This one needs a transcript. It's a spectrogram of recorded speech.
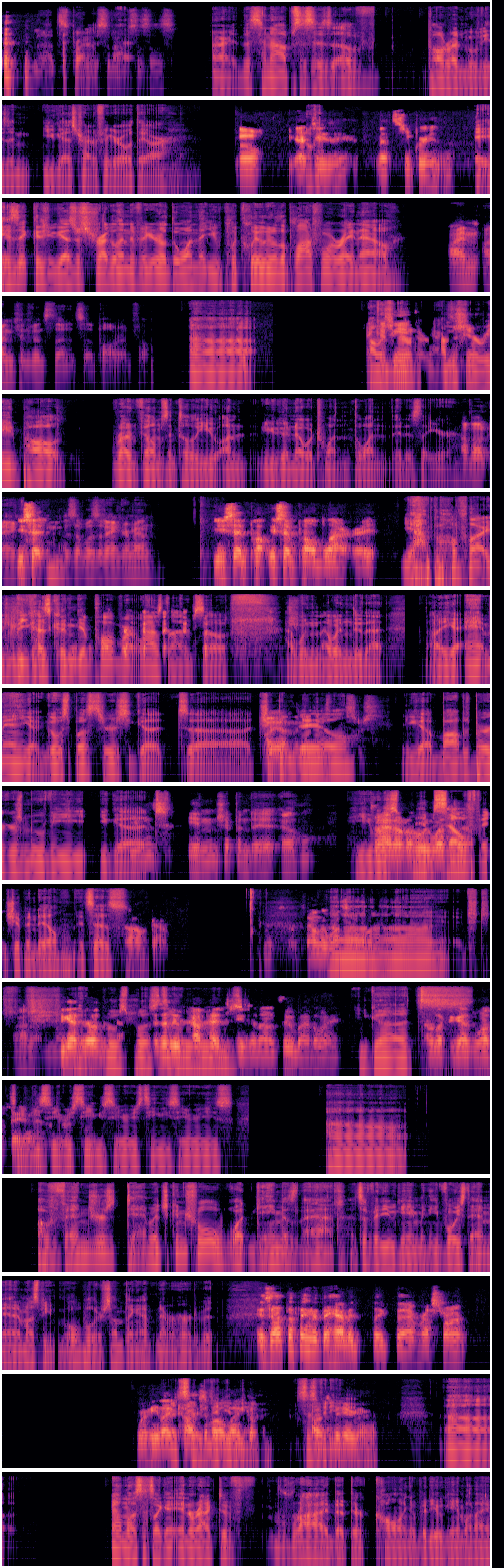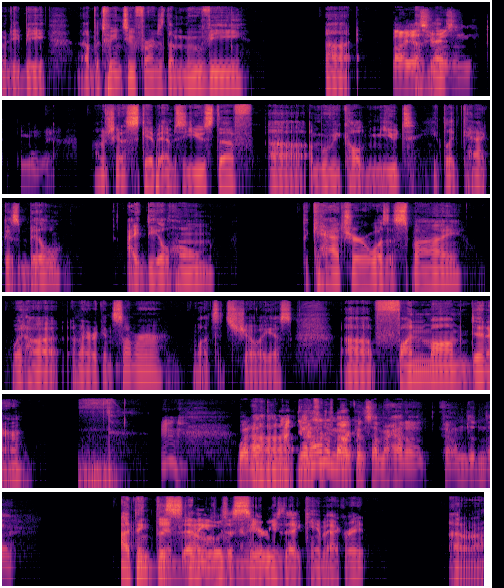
That's probably synopsises. All right, the synopsises of Paul Rudd movies, and you guys trying to figure out what they are. Oh, that's Okay. easy. That's super easy. Is it because you guys are struggling to figure out the one that you pl- clearly know the plot for right now? I'm unconvinced that it's a Paul Rudd film. Uh, I I'm just gonna- incorrect. I'm just gonna read Paul Rudd films until you un you know which one the one it is that you're. How about Anchorman? You said Is it was it Anchorman? you said Paul, you said Paul Blart, right? Yeah, Paul Blart. You guys couldn't get Paul Blart last time, so I wouldn't. I wouldn't do that. Uh, you got Ant Man. You got Ghostbusters. You got uh, Chip Oh, yeah, and Dale. You got Bob's Burgers movie. You He got was in Chip and Dale. he I was don't know who he was in himself in Chip and Dale. It says. Oh, okay. I only watched that one. Uh, You guys know. know- Ghostbusters. There's a new Cuphead season out too, by the way. You got. I don't know if you guys watched it. TV series, TV series, TV series. Uh, Avengers Damage Control. What game is that? It's a video game, and he voiced Ant Man. It must be mobile or something. I've never heard of it. Is that the thing that they have at like the restaurant where he like It talks about like the. It says oh, it's a video, video game. game. Uh, unless it's like an interactive ride that they're calling a video game on IMDb. Uh, Between Two Ferns, the movie. Uh, Oh yes, he was in the movie. I'm just gonna skip MCU stuff. Uh, a movie called Mute. He played Cactus Bill. Ideal Home, The Catcher Was a Spy, Wet Hot American Summer. Well, that's its show, I guess. Uh, Fun Mom Dinner. Hmm. What Uh, happened? Not what Dinner for happened? Schmucks. American Summer had a film, didn't they? I think this. but I I think it was a if it's in it. series that came back, right? I don't know.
